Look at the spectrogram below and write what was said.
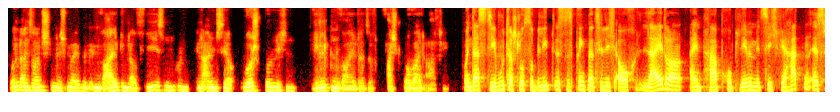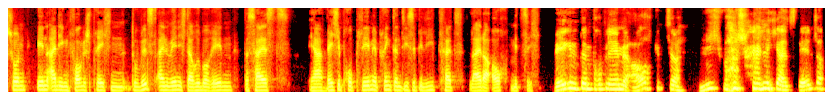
Und ansonsten ist man eben im Wald und auf Wiesen und in einem sehr ursprünglichen wilden Wald, also fast urwaldartig. Und dass die Wutterschlucht so beliebt ist, das bringt natürlich auch leider ein paar Probleme mit sich. Wir hatten es schon in einigen Vorgesprächen. Du willst ein wenig darüber reden. Das heißt, ja, welche Probleme bringt denn diese Beliebtheit leider auch mit sich? Wegen den Problemen auch gibt es ja mich wahrscheinlich als Ranger,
